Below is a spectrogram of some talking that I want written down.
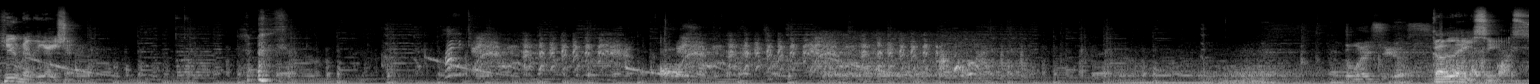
Humiliation. Glacius.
